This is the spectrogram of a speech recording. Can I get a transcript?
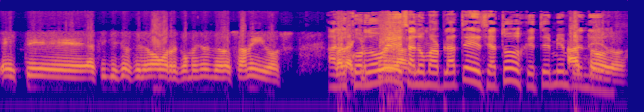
Este, así que yo se lo vamos recomendando a los amigos. A los cordobeses, a los marplatenses, a todos que estén bien prendidos. Todos,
